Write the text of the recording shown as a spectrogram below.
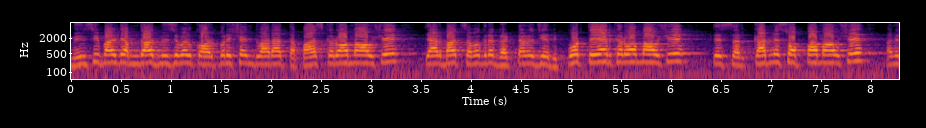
મ્યુનિસિપાલિટી, અમદાવાદ મ્યુનિસિપલ કોર્પોરેશન દ્વારા તપાસ કરવામાં આવશે. ત્યારબાદ સમગ્ર ઘટનાનો જે રિપોર્ટ તૈયાર કરવામાં આવશે. તે સરકારને સોંપવામાં આવશે અને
